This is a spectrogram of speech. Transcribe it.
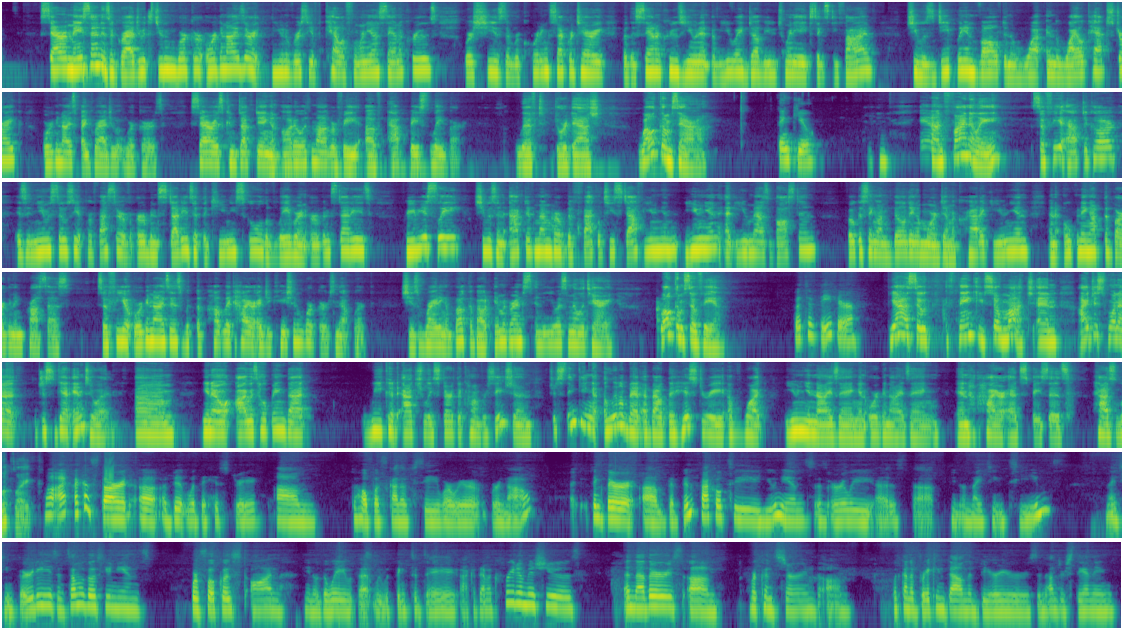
Sarah Mason is a graduate student worker organizer at the University of California, Santa Cruz, where she is the recording secretary for the Santa Cruz unit of UAW 2865 she was deeply involved in the, in the Wildcat strike organized by graduate workers. Sarah is conducting an autoethnography of app based labor. Lyft, DoorDash. Welcome, Sarah. Thank you. And finally, Sofya Aptekar is a new associate professor of urban studies at the CUNY School of Labor and Urban Studies. Previously, she was an active member of the Faculty Staff Union, Union at UMass Boston, focusing on building a more democratic union and opening up the bargaining process. Sofya organizes with the Public Higher Education Workers Network. She's writing a book about immigrants in the US military. Welcome, Sofya. Good to be here. Yeah, so thank you so much. And I just want to just get into it. Um, you know, I was hoping that we could actually start the conversation just thinking a little bit about the history of what unionizing and organizing in higher ed spaces has looked like? Well, I, I can start uh, a bit with the history um, to help us kind of see where we're, we're now. I think there um, have been faculty unions as early as the you know 19 teens, 1930s, and some of those unions were focused on you know the way that we would think today academic freedom issues, and others um, we're concerned um, with kind of breaking down the barriers and understanding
